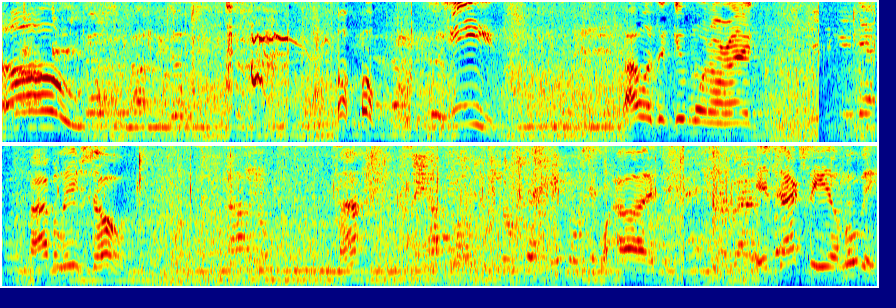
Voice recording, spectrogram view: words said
Oh. Oh, jeez. That was a good one, all right. I believe so. Huh? Uh, it's actually a movie.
